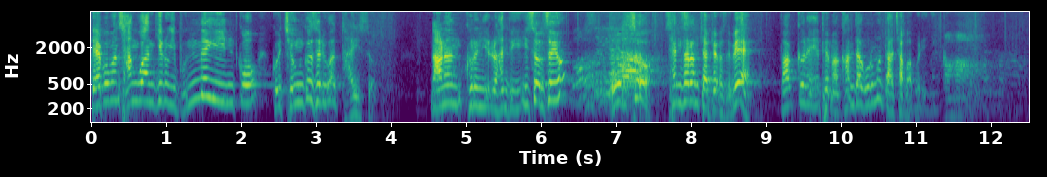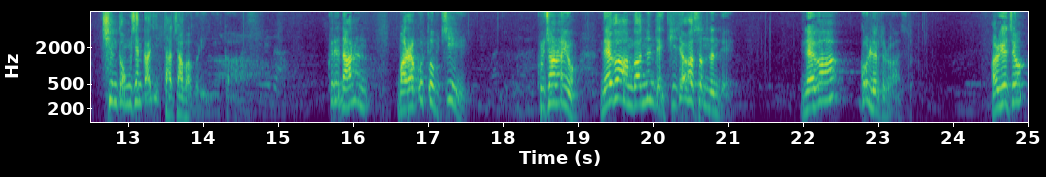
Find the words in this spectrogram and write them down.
대법원 상고한 기록이 분명히 있고 그 증거 서류가 다 있어. 나는 그런 일을 한 적이 있어 없어요? 없어. 생사람 잡혀가서 왜? 박근혜 옆에만 간다 그러면 다 잡아버리니까. 친동생까지 다 잡아버리니까. 근데 나는 말할 것도 없지. 그렇잖아요. 내가 안 갔는데 기자가 썼는데 내가 걸려 들어갔어. 알겠죠?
